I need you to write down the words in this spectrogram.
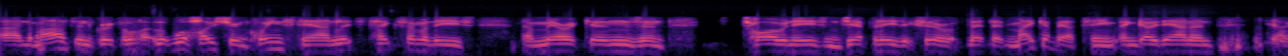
uh, and the Marsden group. Look, we'll host you in Queenstown. Let's take some of these Americans and Taiwanese and Japanese, etc., that, that make up our team, and go down and you know,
